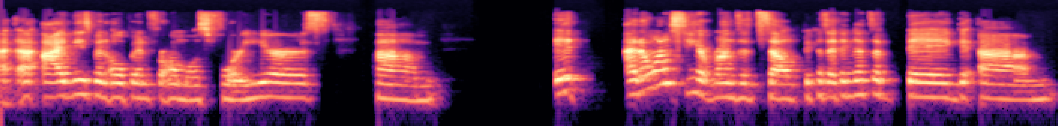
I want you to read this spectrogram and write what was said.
Ivy's been open for almost four years. Um, it I don't want to say it runs itself because I think that's a big um,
